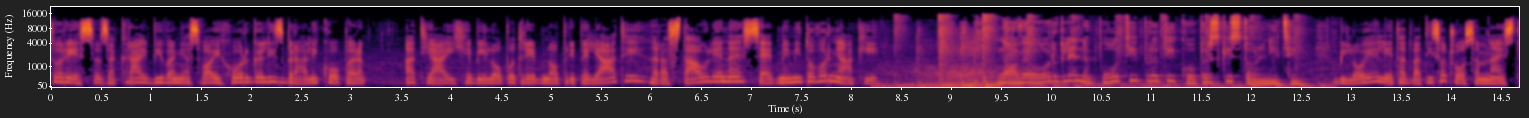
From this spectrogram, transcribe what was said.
so res za kraj bivanja svojih orgel izbrali Koper. A tja jih je bilo potrebno pripeljati, razstavljene sedmimi tovornjaki. Nove orgle na poti proti koperski stolnici. Bilo je leta 2018.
